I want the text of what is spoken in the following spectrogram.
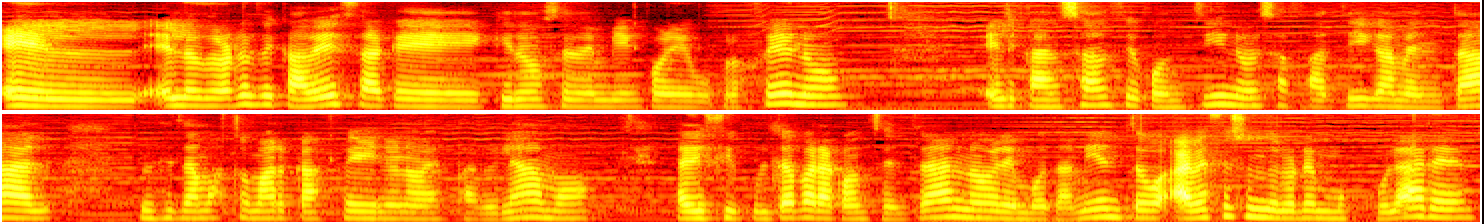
Los dolores de cabeza que, que no se den bien con ibuprofeno, el cansancio continuo, esa fatiga mental, necesitamos tomar café y no nos espabilamos, la dificultad para concentrarnos, el embotamiento, a veces son dolores musculares,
